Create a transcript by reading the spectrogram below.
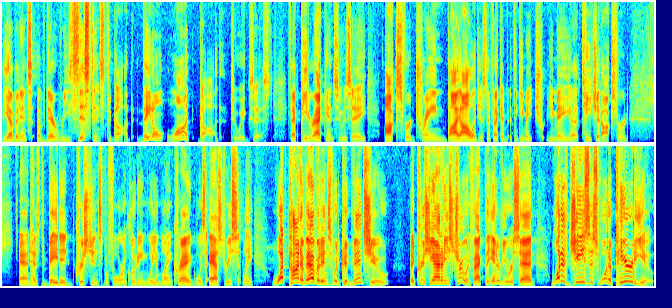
the evidence of their resistance to God. They don't want God to exist. In fact, Peter Atkins, who is a Oxford trained biologist, in fact, I think he may tr- he may uh, teach at Oxford and has debated Christians before, including William Lane Craig, was asked recently, "What kind of evidence would convince you that Christianity is true?" In fact, the interviewer said, "What if Jesus would appear to you?"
